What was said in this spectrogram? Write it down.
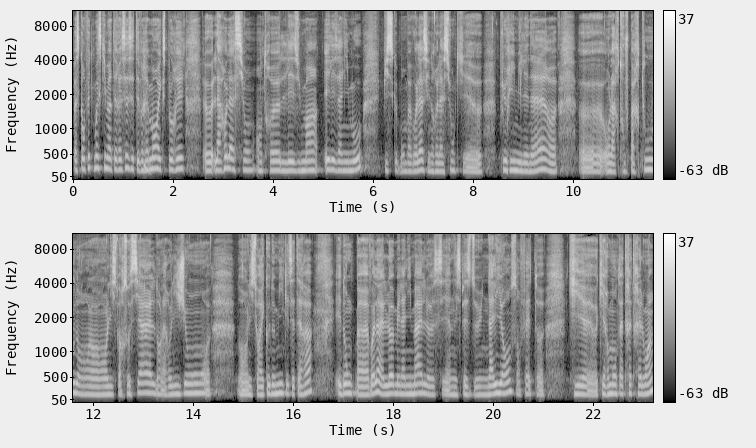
Parce qu'en fait, moi, ce qui m'intéressait, c'était vraiment explorer la relation entre les humains et les animaux, puisque bon ben voilà, c'est une relation qui est euh, plurimillénaire. Euh, on la retrouve partout dans l'histoire sociale, dans la religion dans l'histoire économique, etc. Et donc, ben voilà, l'homme et l'animal, c'est une espèce d'une alliance en fait euh, qui euh, qui remonte à très très loin.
